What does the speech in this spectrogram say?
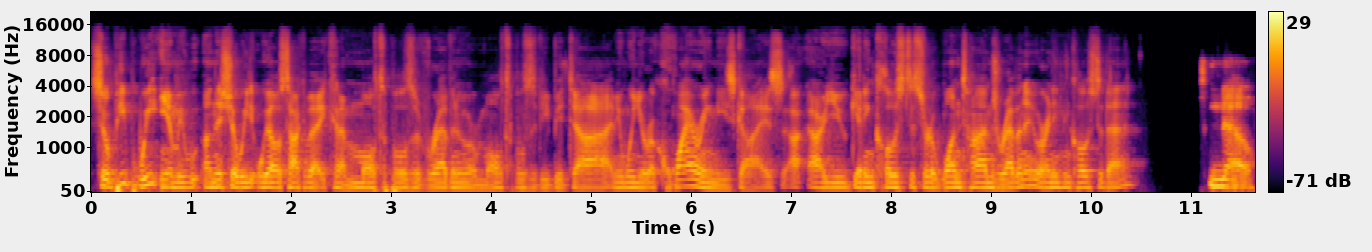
So people, we, know, we, on this show, we, we always talk about kind of multiples of revenue or multiples of EBITDA. I mean, when you're acquiring these guys, are, are you getting close to sort of one times revenue or anything close to that? No,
